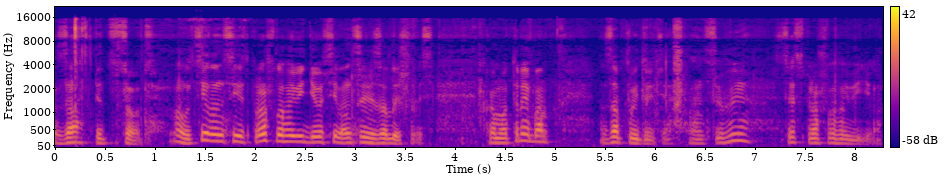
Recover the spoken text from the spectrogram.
за 500. Ну, ці ланці з прошлого відео, ці ланцюги залишились. Кому треба, запитуйте. Ланцюги це з прошлого відео.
